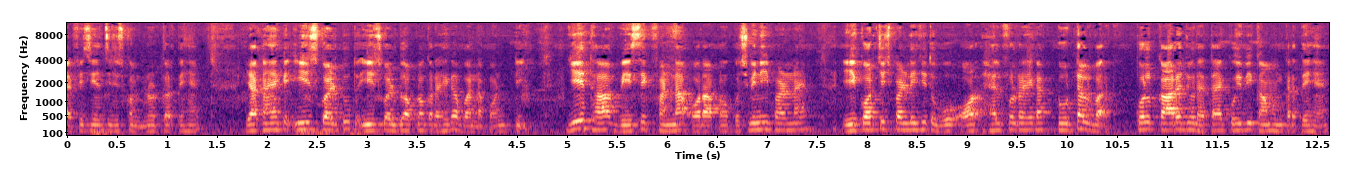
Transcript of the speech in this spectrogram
efficiency जिसको हम नोट करते हैं, या कहें कि ई इक्वल टू तो ई इक्वल टू आप लोग का रहेगा वन अपॉन टी ये था बेसिक फंडा और आप लोगों कुछ भी नहीं पढ़ना है। एक और चीज़ पढ़ लीजिए तो वो और हेल्पफुल रहेगा। टोटल वर्क कुल कार्य जो रहता है, कोई भी काम हम करते हैं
